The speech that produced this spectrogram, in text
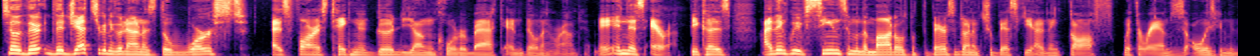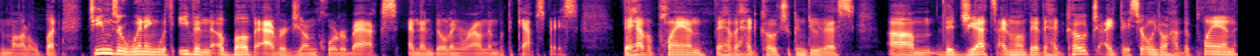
so the Jets are going to go down as the worst as far as taking a good young quarterback and building around him in this era because I think we've seen some of the models what the Bears have done at Trubisky. I think Goff with the Rams is always going to be the model, but teams are winning with even above average young quarterbacks and then building around them with the cap space. They have a plan. They have a head coach who can do this. Um, the Jets, I don't know if they have the head coach. I, they certainly don't have the plan.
